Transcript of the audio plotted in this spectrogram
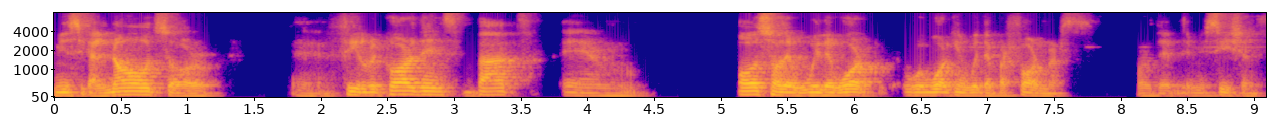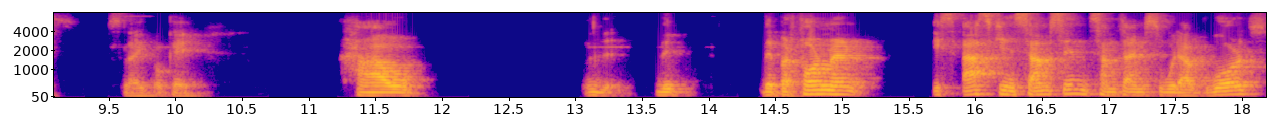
musical notes or uh, field recordings but um, also the, with the work we're working with the performers or the, the musicians. It's like, okay, how the, the, the performer is asking something, sometimes without words,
